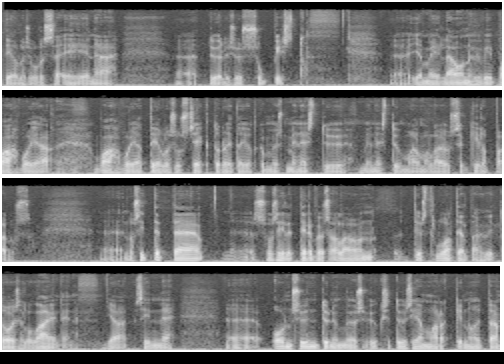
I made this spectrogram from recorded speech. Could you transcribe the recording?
teollisuudessa ei enää työllisyys supistu. Ja meillä on hyvin vahvoja, vahvoja teollisuussektoreita, jotka myös menestyy, menestyy maailmanlaajuisessa kilpailussa. No sitten tämä sosiaali- ja terveysala on tietysti luonteeltaan hyvin toisenlainen ja sinne on syntynyt myös yksityisiä markkinoita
